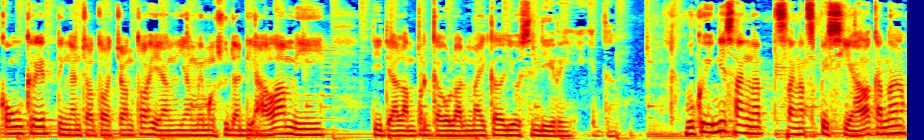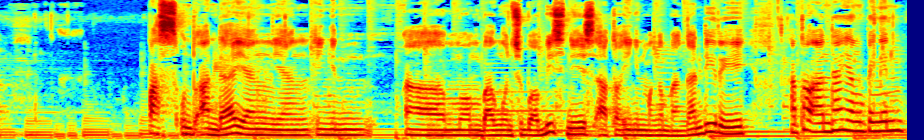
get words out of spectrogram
konkret dengan contoh-contoh yang yang memang sudah dialami di dalam pergaulan Michael Yo sendiri gitu. Buku ini sangat sangat spesial karena pas untuk Anda yang yang ingin uh, membangun sebuah bisnis atau ingin mengembangkan diri atau Anda yang pengen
